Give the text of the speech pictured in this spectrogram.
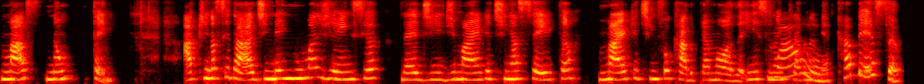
mas não tem. Aqui na cidade, nenhuma agência né, de, de marketing aceita marketing focado para moda. E isso não Uau. entrava na minha cabeça.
